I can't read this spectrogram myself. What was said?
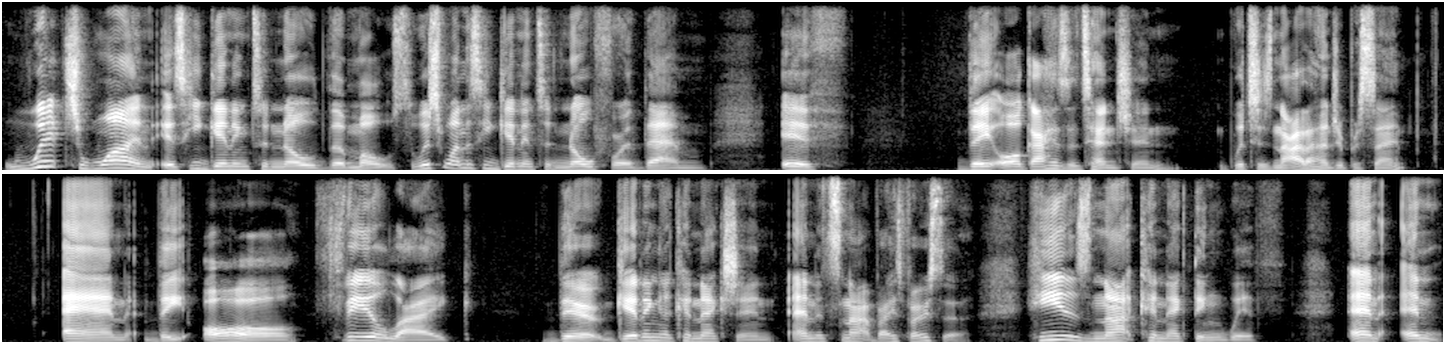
Which one is he getting to know the most? Which one is he getting to know for them if they all got his attention, which is not 100%, and they all feel like they're getting a connection and it's not vice versa? He is not connecting with and and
